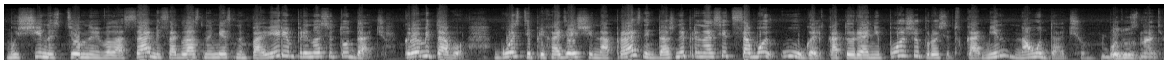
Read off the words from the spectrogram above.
Мужчина с темными волосами, согласно местным поверьям, приносит удачу. Кроме того, гости, приходящие на праздник, должны приносить с собой уголь, который они позже бросят в камин на удачу. Буду знать.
